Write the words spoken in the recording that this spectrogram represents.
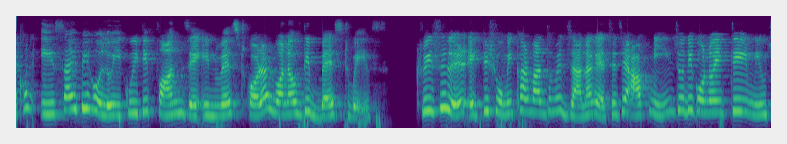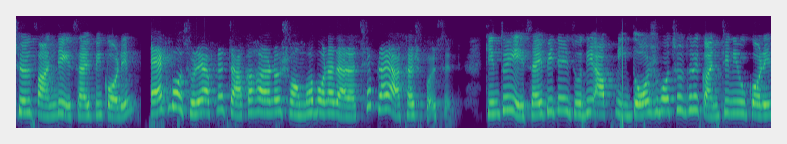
এখন এসআইপি হলো ইকুইটি ফান্ডসে ইনভেস্ট করার one of the best ways ক্রিসিলের একটি সমীক্ষার মাধ্যমে জানা গেছে যে আপনি যদি কোনো একটি মিউচুয়াল ফান্ডে এসআইপি করেন, এক বছরে আপনার টাকা হারানোর সম্ভাবনা দাঁড়াচ্ছে প্রায় আঠাশ পার্সেন্ট কিন্তু এই এসআইপিটাই যদি আপনি দশ বছর ধরে কন্টিনিউ করেন,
